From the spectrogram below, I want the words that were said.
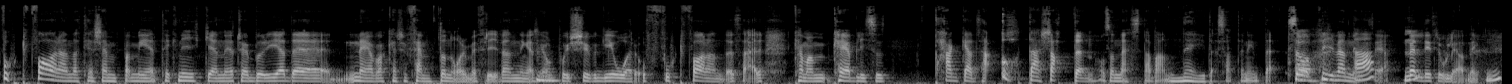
fortfarande att jag kämpar med tekniken. Jag tror jag började när jag var kanske 15 år med frivändningar så jag har mm. hållit på i 20 år och fortfarande så här kan, man, kan jag bli så taggad så här, åh där satt den och så nästa bara nej där satt den inte. Så oh. frivändning ja. säger jag, väldigt rolig övning. Mm.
